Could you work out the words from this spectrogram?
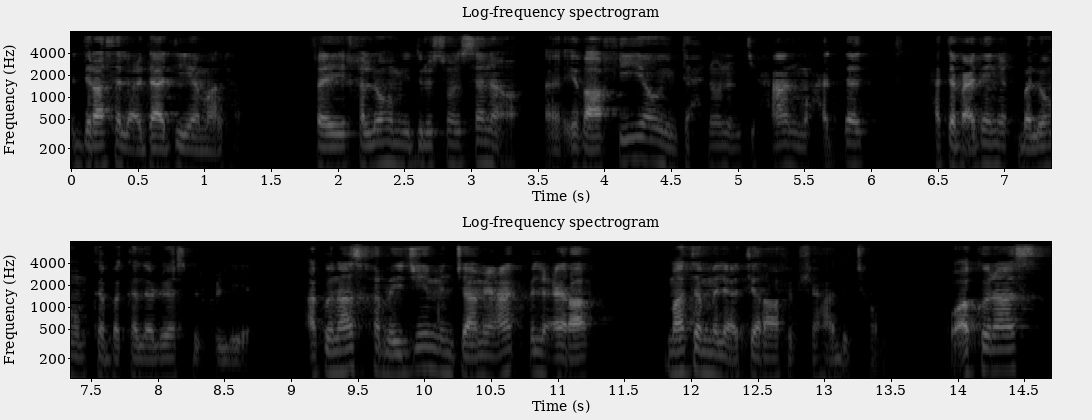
الدراسة الإعدادية مالها. فيخلوهم يدرسون سنة إضافية ويمتحنون امتحان محدد حتى بعدين يقبلوهم كبكالوريوس بالكلية. أكو ناس خريجين من جامعات بالعراق ما تم الاعتراف بشهادتهم. وأكو ناس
